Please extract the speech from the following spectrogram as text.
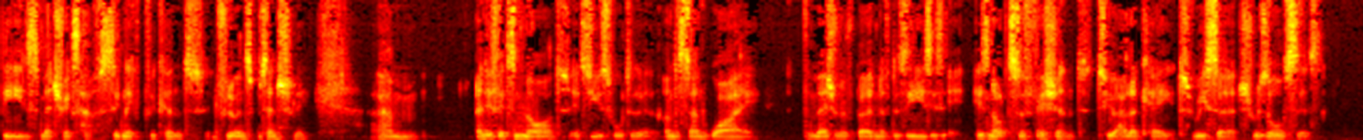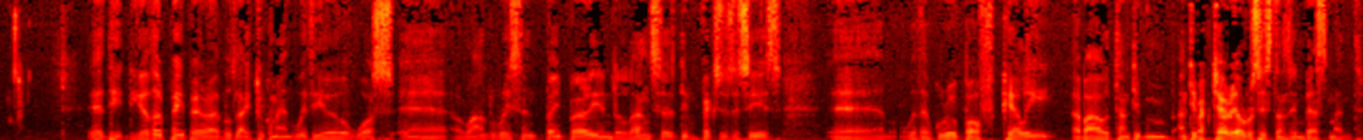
these metrics have significant influence potentially. Um, and if it's not, it's useful to understand why the measure of burden of disease is, is not sufficient to allocate research resources. Uh, the, the other paper I would like to comment with you was uh, around recent paper in the Lancet Infectious Disease uh, with a group of Kelly about anti- antibacterial resistance investment.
